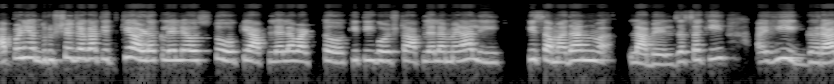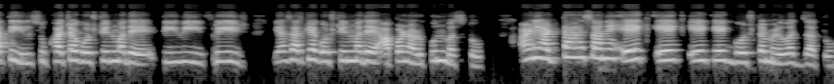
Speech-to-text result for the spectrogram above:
आपण या दृश्य जगात इतके अडकलेले असतो की आपल्याला वाटतं की ती गोष्ट आपल्याला मिळाली की समाधान लाभेल. जसं की ही घरातील सुखाच्या गोष्टींमध्ये टीव्ही फ्रीज यासारख्या गोष्टींमध्ये आपण अडकून बसतो. आणि अट्टहासाने एक एक एक एक गोष्ट मिळवत जातो.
